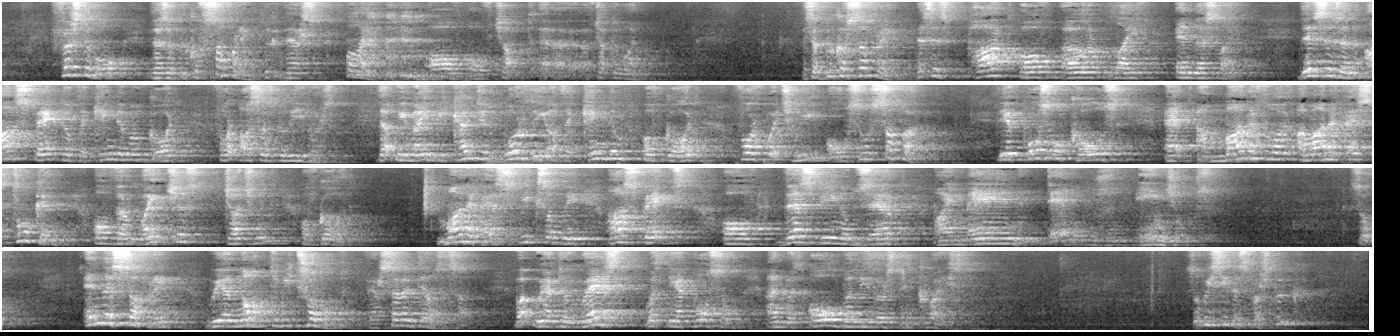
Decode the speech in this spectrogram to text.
First of all, there's a book of suffering. Look at verse 5 of, of, chapter, uh, of chapter 1. It's a book of suffering. This is part of our life in this life. This is an aspect of the kingdom of God for us as believers, that we might be counted worthy of the kingdom of God for which we also suffer. The apostle calls it a manifest, a manifest token of the righteous judgment of God. Manifest speaks of the aspects of this being observed by men and devils and angels. So, in this suffering, we are not to be troubled. Verse 7 tells us that. But we are to rest with the apostle and with all believers in Christ. So we see this first book.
